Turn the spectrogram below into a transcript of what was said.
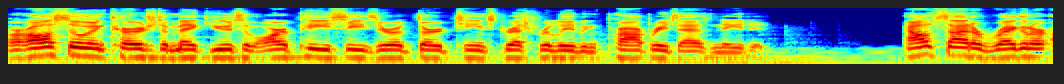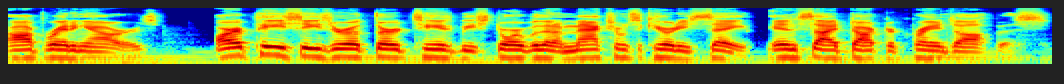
are also encouraged to make use of RPC-013's stress-relieving properties as needed. Outside of regular operating hours, RPC-013 is to be stored within a maximum security safe inside Dr. Crane's office.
